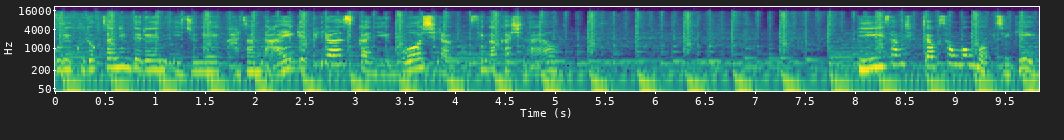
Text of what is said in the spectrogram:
우리 구독자님들은 이 중에 가장 나에게 필요한 습관이 무엇이라고 생각하시나요? 비상식적 성공 법칙이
